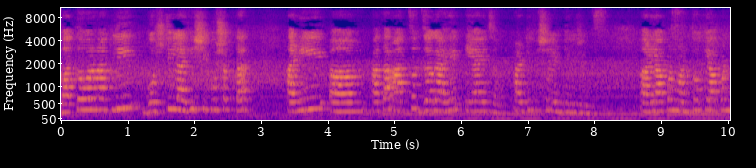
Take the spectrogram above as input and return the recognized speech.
वातावरणातली गोष्टीलाही शिकू शकतात. आणि आता आजचं जग आहे ए आयचं आर्टिफिशियल इंटेलिजन्स आणि आपण म्हणतो की आपण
